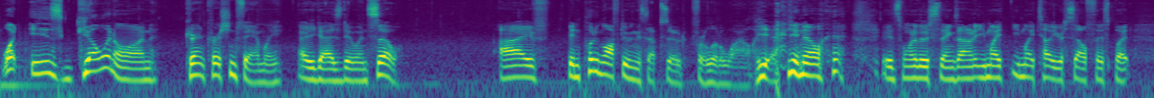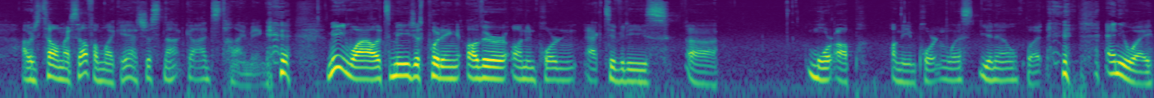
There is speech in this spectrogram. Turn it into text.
What is going on, current Christian family? How you guys doing? So, I've been putting off doing this episode for a little while. Yeah, you know, it's one of those things. I don't know. You might you might tell yourself this, but I was telling myself, I'm like, yeah, it's just not God's timing. Meanwhile, it's me just putting other unimportant activities uh, more up on the important list, you know. But anyway,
